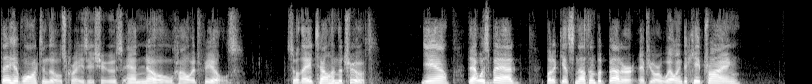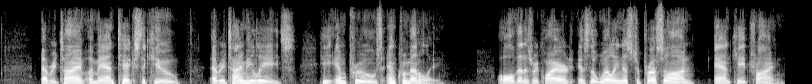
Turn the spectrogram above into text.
They have walked in those crazy shoes and know how it feels. So they tell him the truth. Yeah, that was bad, but it gets nothing but better if you are willing to keep trying. Every time a man takes the Q, every time he leads, he improves incrementally. All that is required is the willingness to press on and keep trying.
